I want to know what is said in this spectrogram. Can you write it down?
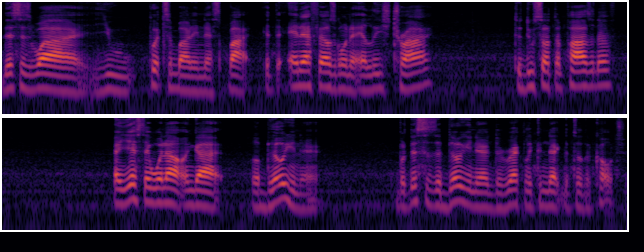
This is why you put somebody in that spot. If the NFL is going to at least try, to do something positive. And yes, they went out and got a billionaire, but this is a billionaire directly connected to the culture.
